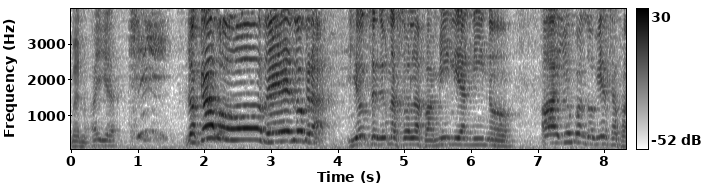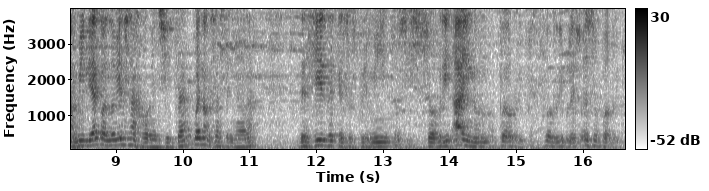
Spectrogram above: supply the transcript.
Bueno, ahí ya. Lo acabo de lograr. Y once de una sola familia, Nino. Ay, yo cuando vi a esa familia, cuando vi a esa jovencita, bueno, esa señora, decir de que sus primitos y sobrinos, ay, no, no, fue horrible, fue horrible, eso, eso fue horrible.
